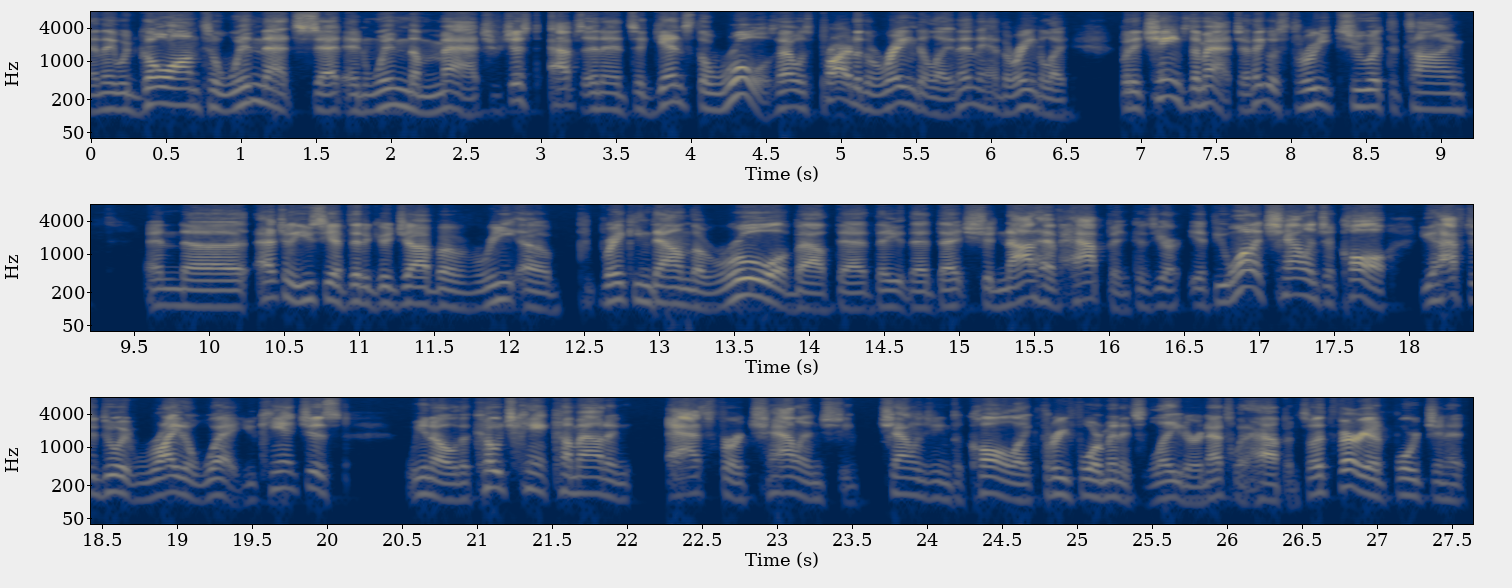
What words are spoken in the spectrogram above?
and they would go on to win that set and win the match. Just abs- and it's against the rules. That was prior to the rain delay. Then they had the rain delay, but it changed the match. I think it was three two at the time. And uh, actually, UCF did a good job of re uh, breaking down the rule about that. They that that should not have happened because you're if you want to challenge a call, you have to do it right away. You can't just you know the coach can't come out and asked for a challenge, challenging the call like three, four minutes later, and that's what happened. So it's very unfortunate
